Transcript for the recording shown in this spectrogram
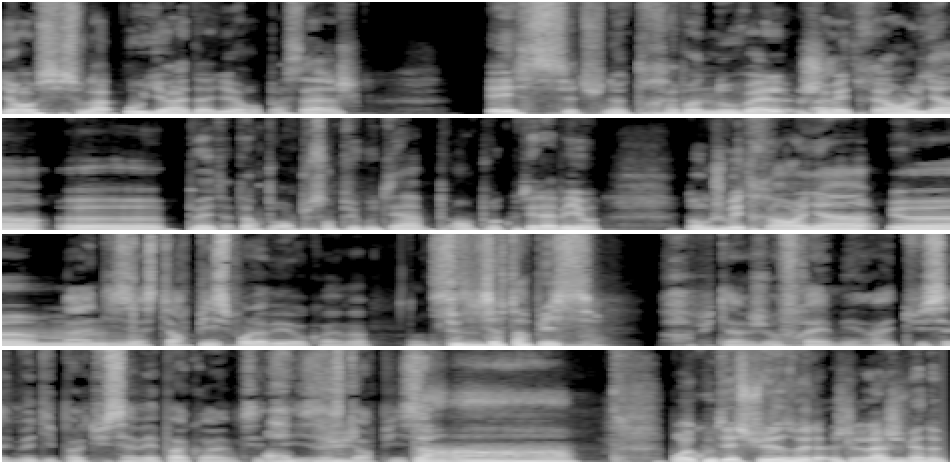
Il y aura aussi sur la Ouya, d'ailleurs, au passage. Et c'est une très bonne nouvelle. Je Ouais. mettrai en lien, euh, peut-être, en plus, on peut écouter un, on peut écouter la BO. Donc, je mettrai en lien, euh, Bah, Disaster Peace pour la BO quand même. Hein. Donc, c'est euh, Disaster Peace? Oh putain, Geoffrey, mais arrête, tu sais, me dis pas que tu savais pas quand même que c'était Oh, Disaster Peace. Putain! Bon, écoutez, je suis désolé. Là, je- Là, je viens de,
